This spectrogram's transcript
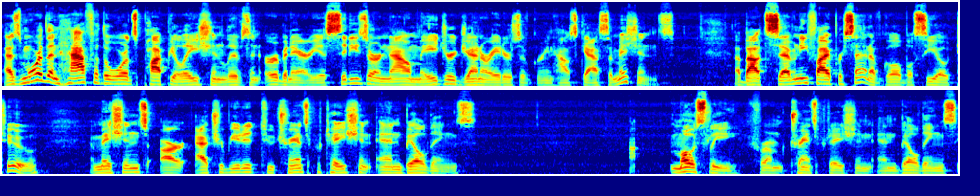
As more than half of the world's population lives in urban areas, cities are now major generators of greenhouse gas emissions. About 75% of global CO2 emissions are attributed to transportation and buildings, mostly from transportation and buildings,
